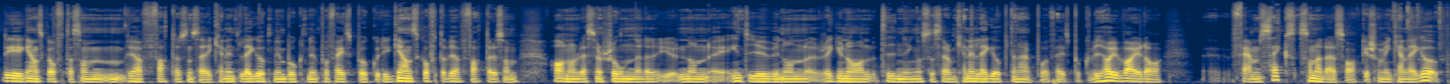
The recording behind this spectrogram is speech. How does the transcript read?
det är ganska ofta som vi har författare som säger kan ni inte lägga upp min bok nu på Facebook? Och det är ganska ofta vi har författare som har någon recension eller någon intervju i någon regional tidning och så säger de kan ni lägga upp den här på Facebook? Vi har ju varje dag fem, sex sådana där saker som vi kan lägga upp.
